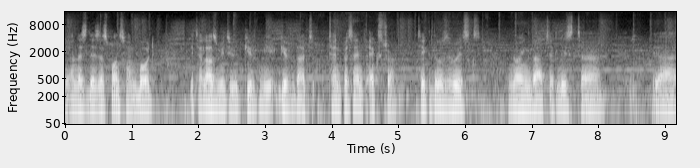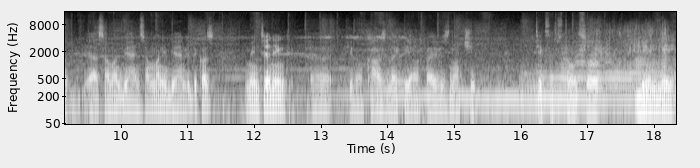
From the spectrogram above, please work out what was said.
Unless there's a sponsor on board, it allows me to give me give that 10% extra, take those risks, knowing that at least, uh, yeah, yeah, someone behind, some money behind it, because maintaining uh, you know cars like the R5 is not cheap. It takes its toll. So being me,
